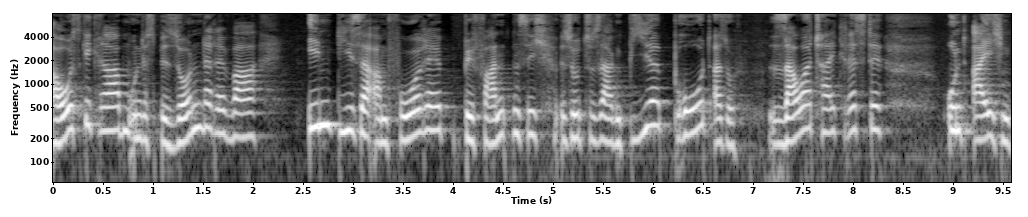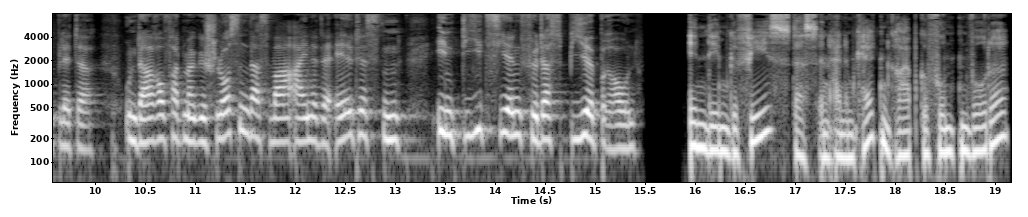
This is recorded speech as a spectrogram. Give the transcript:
ausgegraben. Und das Besondere war, in dieser Amphore befanden sich sozusagen Bierbrot, also Sauerteigreste und Eichenblätter. Und darauf hat man geschlossen, das war eine der ältesten Indizien für das Bierbrauen. In dem Gefäß, das in einem Keltengrab gefunden wurde,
